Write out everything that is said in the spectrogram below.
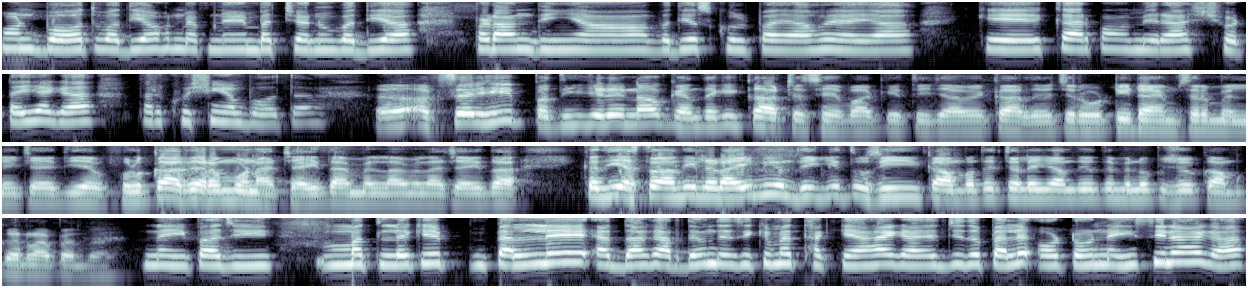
ਹੁਣ ਬਹੁਤ ਵਧੀਆ। ਹੁਣ ਮੈਂ ਆਪਣੇ ਬੱਚਿਆਂ ਨੂੰ ਵਧੀਆ ਪੜ੍ਹਾਉਂਦੀ ਆ ਵਧੀਆ ਸਕੂਲ ਪਾਇਆ ਹੋਇਆ ਆ। ਕਿ ਘਰ ਭਾਵੇਂ ਮੇਰਾ ਛੋਟਾ ਹੀ ਹੈਗਾ ਪਰ ਖੁਸ਼ੀਆਂ ਬਹੁਤ ਆ। ਅ, ਅਕਸਰ ਹੀ ਪਤੀ ਜਿਹੜੇ ਨਾ ਉਹ ਕਹਿੰਦੇ ਕਿ ਘਰ 'ਚ ਸੇਵਾ ਕੀਤੀ ਜਾਵੇ ਘਰ ਦੇ ਵਿੱਚ ਰੋਟੀ ਟਾਈਮ ਸਿਰ ਮਿਲਣੀ ਚਾਹੀਦੀ ਹੈ ਫੁਲਕਾ ਗਰਮ ਹੋਣਾ ਚਾਹੀਦਾ ਮਿਲਣਾ ਮਿਲਣਾ ਚਾਹੀਦਾ। ਕਦੀ ਇਸ ਤਰ੍ਹਾਂ ਦੀ ਲੜਾਈ ਨਹੀਂ ਹੁੰਦੀ ਕਿ ਤੁਸੀਂ ਕੰਮ ਤੇ ਚਲੇ ਜਾਂਦੇ ਹੋ ਤੇ ਮੈਨੂੰ ਪਿੱਛੋਂ ਕੰਮ ਕਰਨਾ ਪੈਂਦਾ। ਹੈ ਨਹੀਂ ਭਾਜੀ ਮਤਲਬ ਕਿ ਪਹਿਲੇ ਐਦਾਂ ਕਰਦੇ ਹੁੰਦੇ ਸੀ ਕਿ ਮੈਂ ਥੱਕਿਆ ਹੈਗਾ ਹੈ। ਜਦੋਂ ਪਹਿਲੇ ਆਟੋ ਨਹੀਂ ਸੀ ਨਾ ਹੈਗਾ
